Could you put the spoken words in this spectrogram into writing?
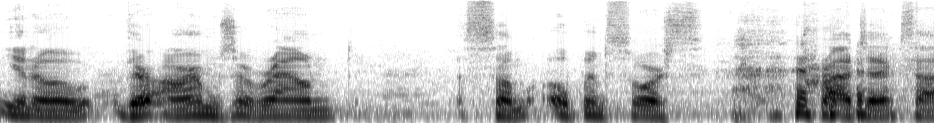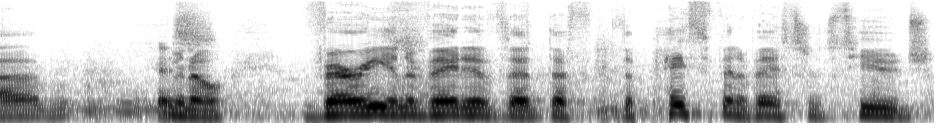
you know, their arms around some open source projects. Uh, You know, very innovative. The, the, the pace of innovation is huge,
